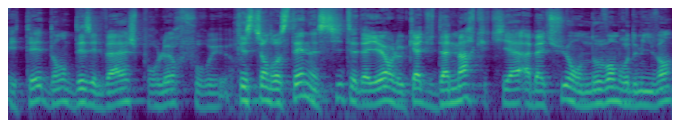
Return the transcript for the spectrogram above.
étaient dans des élevages pour leur fourrure. Christian Drosten cite d'ailleurs le cas du Danemark qui a abattu en novembre 2020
